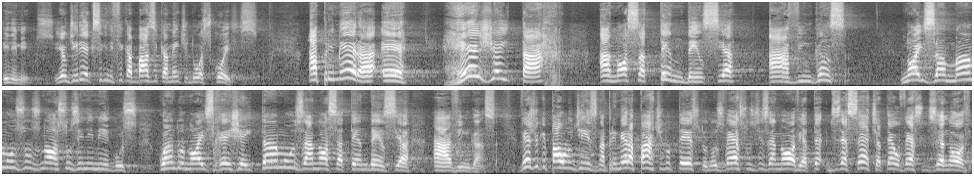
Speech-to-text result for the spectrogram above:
inimigos? E eu diria que significa basicamente duas coisas. A primeira é rejeitar a nossa tendência à vingança. Nós amamos os nossos inimigos quando nós rejeitamos a nossa tendência à vingança. Veja o que Paulo diz na primeira parte do texto, nos versos 19 até, 17 até o verso 19.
